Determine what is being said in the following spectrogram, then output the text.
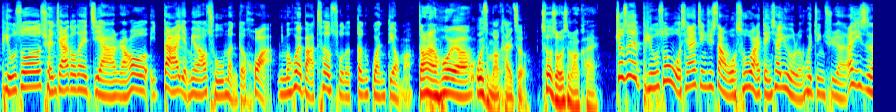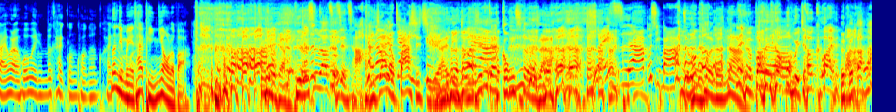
比如说全家都在家，然后大家也没有要出门的话，你们会把厕所的灯关掉吗？当然会啊。为什么要开着？厕所为什么要开？就是比如说，我现在进去上，我出来，等一下又有人会进去啊，啊，一直来回来回回，你们开关关关快。那你们也太频尿了吧？对呀，你们是不是要做检查？你家有八十几人，还是 你是在公厕是吧？水子啊，不行吧？怎么可能呢？那你们包尿布比较快吧？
